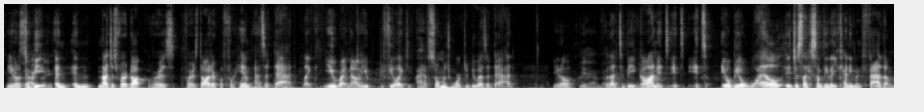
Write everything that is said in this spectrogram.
You know, exactly. to be and and not just for a da- for his for his daughter, but for him as a dad. Like you right now, you feel like I have so much work to do as a dad. You know, Yeah, for that to be gone, it's it's it's it'll be a while. It's just like something that you can't even fathom.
